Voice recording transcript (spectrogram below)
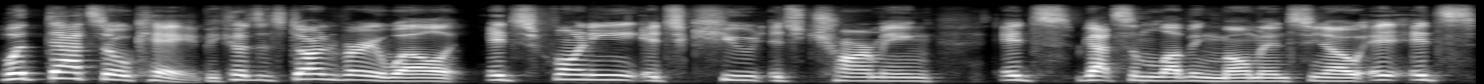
But that's okay because it's done very well. It's funny, it's cute, it's charming, it's got some loving moments. You know, it, it's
